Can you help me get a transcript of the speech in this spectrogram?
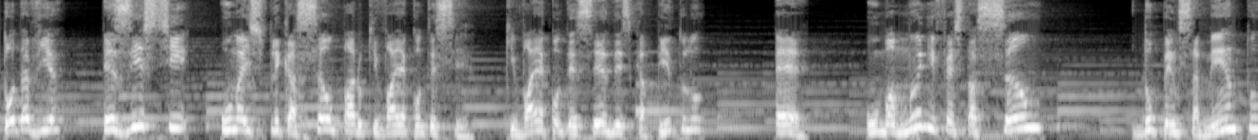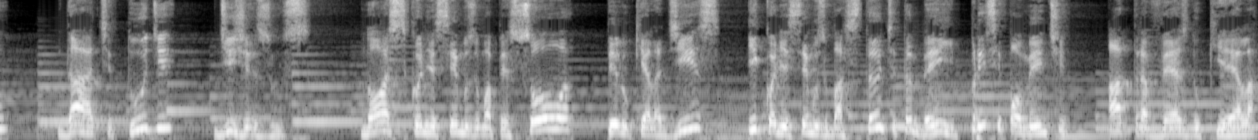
Todavia, existe uma explicação para o que vai acontecer. O que vai acontecer nesse capítulo é uma manifestação do pensamento, da atitude de Jesus. Nós conhecemos uma pessoa pelo que ela diz e conhecemos bastante também e principalmente através do que ela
